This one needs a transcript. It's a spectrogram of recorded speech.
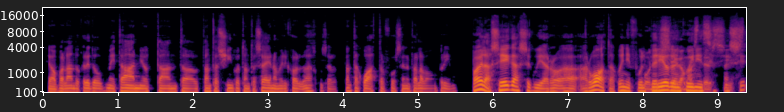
stiamo parlando credo metà anni 80, 85, 86, non mi ricordo, ah, scusa, 84 forse ne parlavamo prima. Poi la Sega seguì a, ru- a- ruota, quindi fu il con periodo in cui inizi- eh sì,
